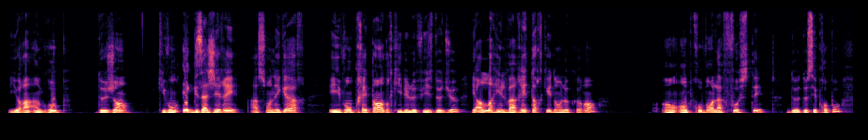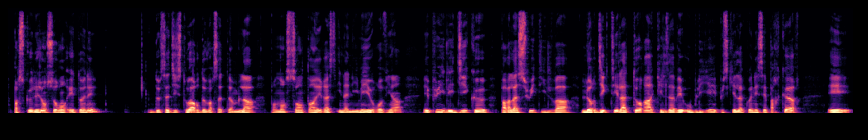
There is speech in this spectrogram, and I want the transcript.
il y aura un groupe de gens qui vont exagérer à son égard et ils vont prétendre qu'il est le Fils de Dieu. Et Allah, il va rétorquer dans le Coran en, prouvant la fausseté de, de ses propos, parce que les gens seront étonnés de cette histoire, de voir cet homme-là, pendant 100 ans, il reste inanimé, il revient, et puis il est dit que par la suite, il va leur dicter la Torah qu'ils avaient oubliée, puisqu'ils la connaissaient par cœur. Et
